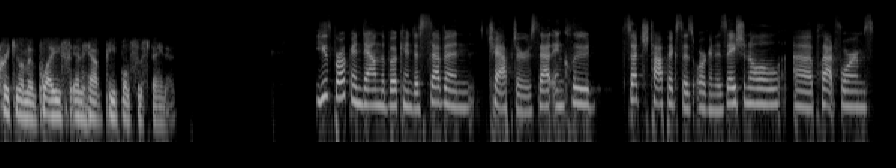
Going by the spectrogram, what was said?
curriculum in place and have people sustain it. You've broken down the book into seven chapters that include such topics as organizational uh, platforms,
